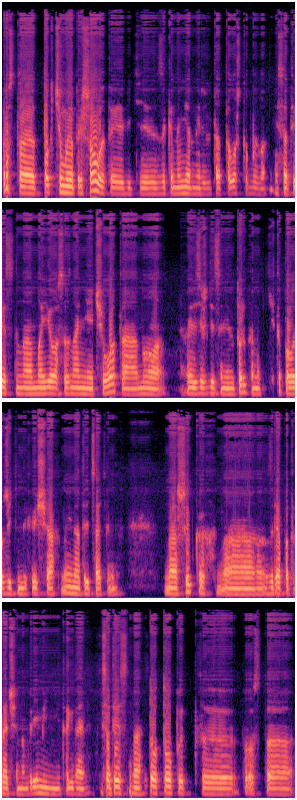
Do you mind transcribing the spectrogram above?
просто то, к чему я пришел, это ведь закономерный результат того, что было. И, соответственно, мое осознание чего-то, оно зиждется не только на каких-то положительных вещах, но и на отрицательных на ошибках, на зря потраченном времени и так далее. И, соответственно, тот опыт э, просто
